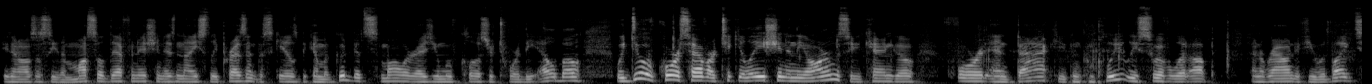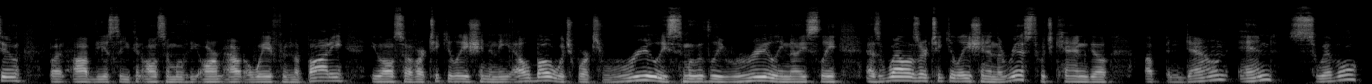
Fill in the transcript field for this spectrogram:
You can also see the muscle definition is nicely present. The scales become a good bit smaller as you move closer toward the elbow. We do, of course, have articulation in the arm, so you can go forward and back. You can completely swivel it up and around if you would like to, but obviously you can also move the arm out away from the body. You also have articulation in the elbow, which works really smoothly, really nicely, as well as articulation in the wrist, which can go up and down and swivel.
